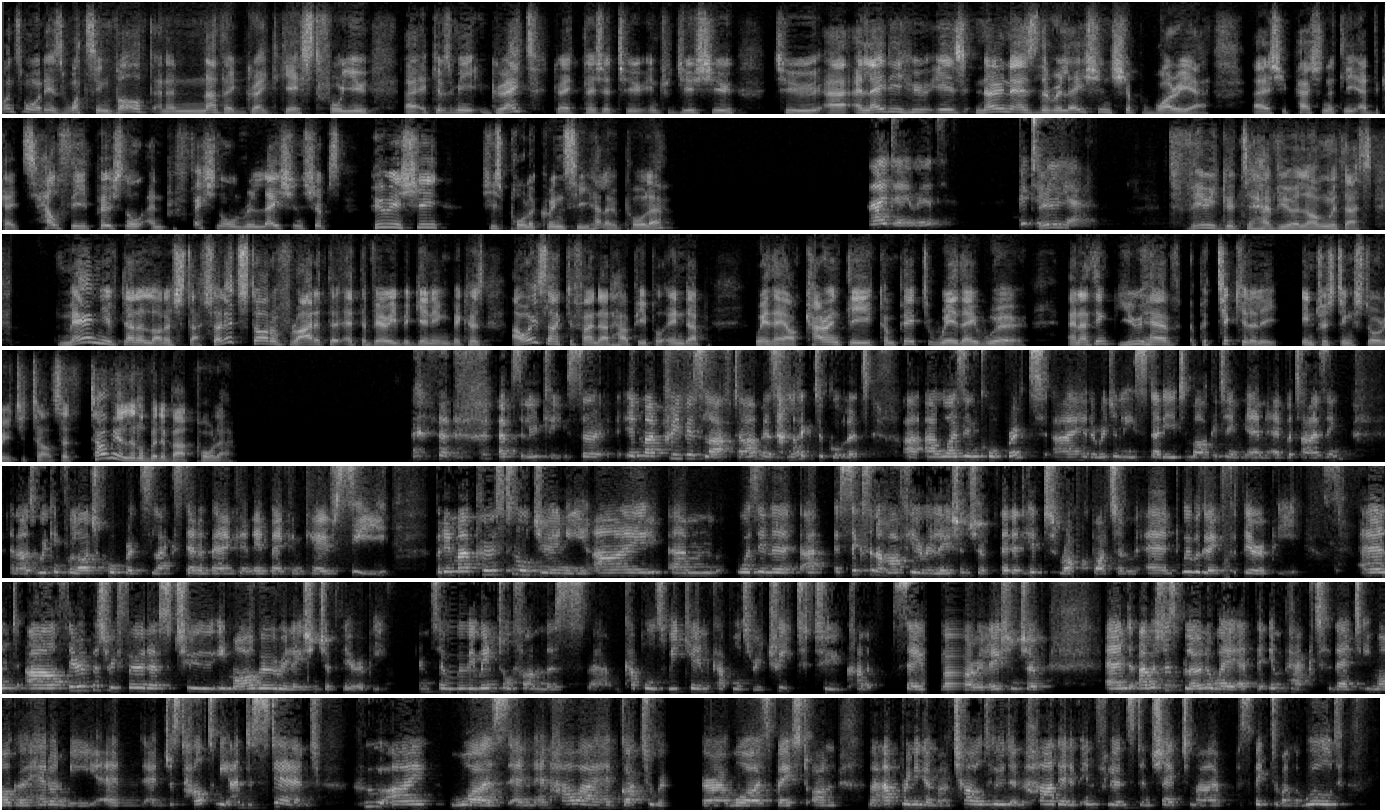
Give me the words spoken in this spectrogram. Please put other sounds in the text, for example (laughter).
Once more, it is What's Involved and another great guest for you. Uh, it gives me great, great pleasure to introduce you to uh, a lady who is known as the relationship warrior. Uh, she passionately advocates healthy personal and professional relationships. Who is she? She's Paula Quincy. Hello, Paula. Hi, David. Good to very, be here. It's very good to have you along with us man, you've done a lot of stuff. So let's start off right at the at the very beginning because I always like to find out how people end up where they are currently compared to where they were. And I think you have a particularly interesting story to tell. So tell me a little bit about Paula. (laughs) Absolutely. So, in my previous lifetime, as I like to call it, uh, I was in corporate. I had originally studied marketing and advertising and I was working for large corporates like Standard Bank and Nedbank and KFC. But in my personal journey, I um, was in a, a, six and a half year relationship that had hit rock bottom, and we were going for therapy. And our therapist referred us to Imago relationship therapy. And so we went off on this um, couples weekend, couples retreat to kind of save our relationship. And I was just blown away at the impact that Imago had on me and, and just helped me understand who I was and, and how I had got to where I was based on my upbringing and my childhood and how that had influenced and shaped my perspective on the world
